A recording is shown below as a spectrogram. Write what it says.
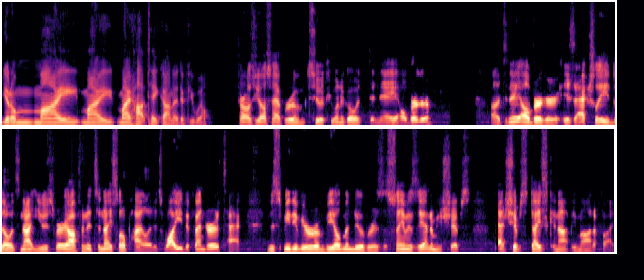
you know my my my hot take on it, if you will. Charles, you also have room too if you want to go with Dineé Ellberger. Uh, Dineé Ellberger is actually, though it's not used very often, it's a nice little pilot. It's while you defend or attack. The speed of your revealed maneuver is the same as the enemy ship's. That ship's dice cannot be modified.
